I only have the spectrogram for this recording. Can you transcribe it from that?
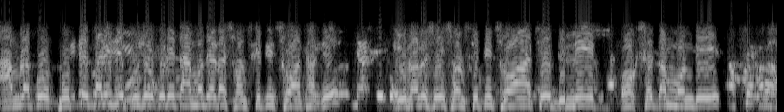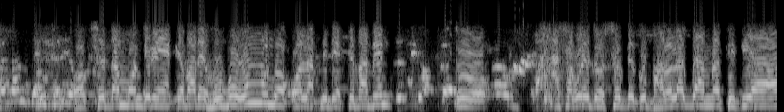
আমরা প্র- প্রত্যেকবারই যে পুজো করি, তার মধ্যে একটা সংস্কৃতির ছোঁয়া থাকে। এইভাবে সেই সংস্কৃতির ছোঁয়া আছে। দিল্লির অক্ষরধাম মন্দির, অক্ষরধাম মন্দিরে একেবারে হুবহু নকল আপনি দেখতে পাবেন। তো আশা করি দর্শকদের খুব ভালো লাগবে। আমরা তৃতীয়া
